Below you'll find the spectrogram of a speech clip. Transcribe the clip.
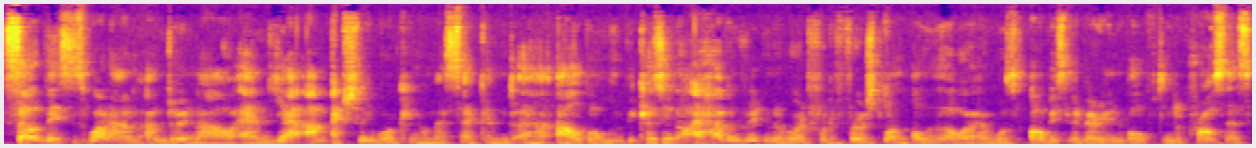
So this is what I'm, I'm doing now. And yeah, I'm actually working on my second uh, album because, you know, I haven't written a word for the first one, although I was obviously very involved in the process.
